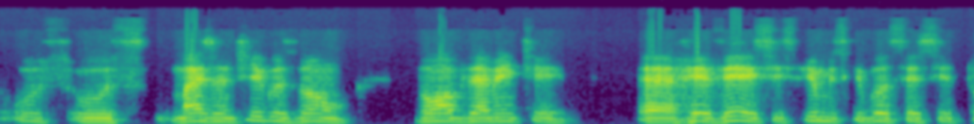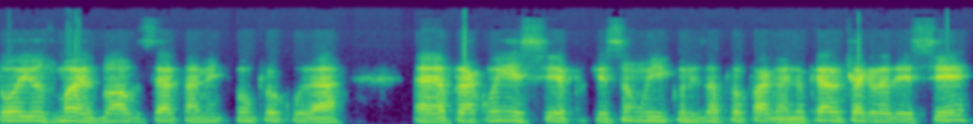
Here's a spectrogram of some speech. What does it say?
os, os, mais antigos vão, vão obviamente, é, rever esses filmes que você citou e os mais novos certamente vão procurar é, para conhecer, porque são ícones da propaganda. Eu quero te agradecer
